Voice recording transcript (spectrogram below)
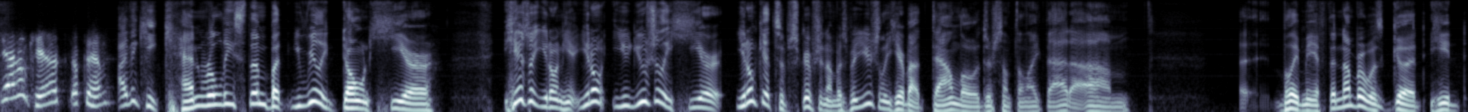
Yeah, I don't care. It's up to him. I think he can release them, but you really don't hear. Here's what you don't hear. You don't. You usually hear. You don't get subscription numbers, but you usually hear about downloads or something like that. Um, uh, believe me, if the number was good, he'd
